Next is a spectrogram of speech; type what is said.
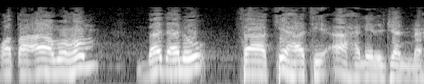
وطعامهم بدل فاكهة أهل الجنة.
